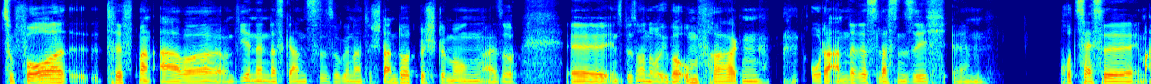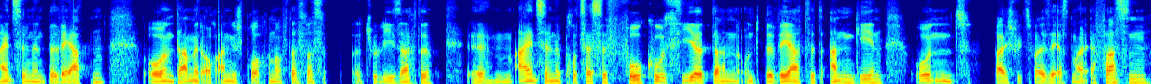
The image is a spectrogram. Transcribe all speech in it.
Zuvor äh, trifft man aber, und wir nennen das Ganze sogenannte Standortbestimmungen, also äh, insbesondere über Umfragen oder anderes lassen sich ähm, Prozesse im Einzelnen bewerten und damit auch angesprochen auf das, was Julie sagte, ähm, einzelne Prozesse fokussiert dann und bewertet angehen und beispielsweise erstmal erfassen,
